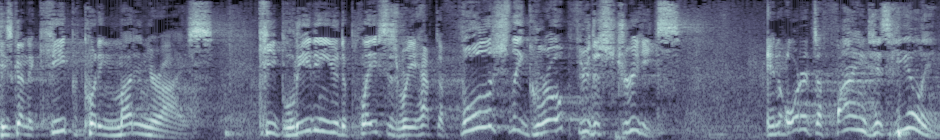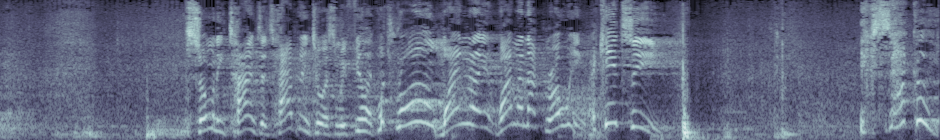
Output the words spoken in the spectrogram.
He's going to keep putting mud in your eyes, keep leading you to places where you have to foolishly grope through the streets in order to find his healing. So many times it's happening to us and we feel like, what's wrong? Why am I, why am I not growing? I can't see. Exactly.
